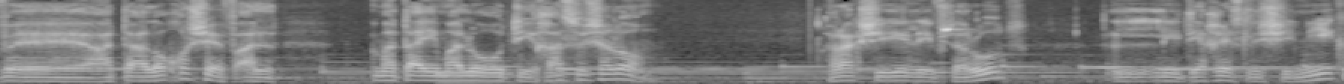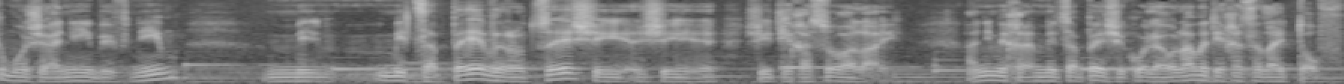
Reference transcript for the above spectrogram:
ואתה לא חושב על מתי ימלאו אותי, חס ושלום. רק שיהיה לי אפשרות להתייחס לשני כמו שאני בפנים, מצפה ורוצה ש, ש, שיתייחסו עליי. אני מצפה שכל העולם יתייחס אליי טוב.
